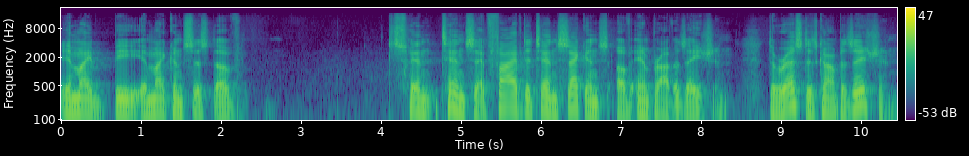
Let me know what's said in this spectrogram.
It might be. It might consist of 10, 10 five to ten seconds of improvisation. The rest is composition.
